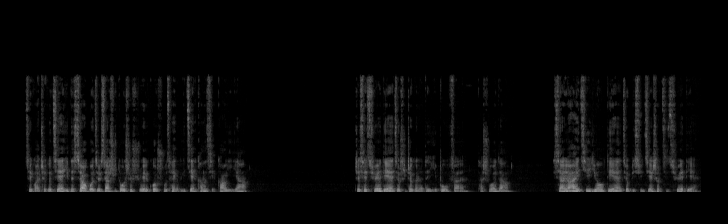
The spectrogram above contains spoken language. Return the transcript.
尽管这个建议的效果就像是多吃水果蔬菜有益健康的警告一样，这些缺点就是这个人的一部分。他说道：“想要爱其优点，就必须接受其缺点。”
